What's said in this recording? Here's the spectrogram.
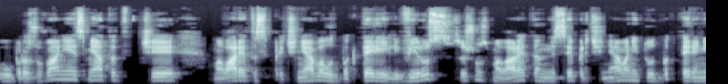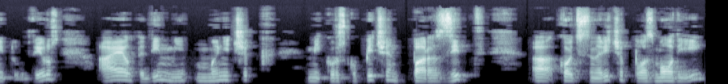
образование, смятат, че маларията се причинява от бактерия или вирус. Всъщност маларията не се причинява нито от бактерия, нито от вирус, а е от един мъничък микроскопичен паразит, който се нарича плазмодии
